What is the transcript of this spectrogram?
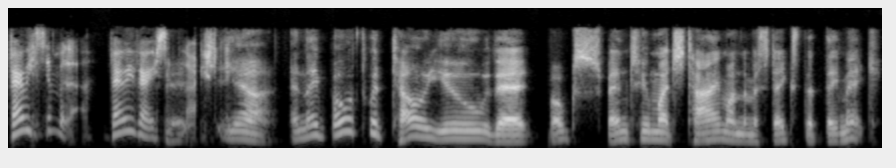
very similar, very very eh, similar actually. Yeah, and they both would tell you that folks spend too much time on the mistakes that they make.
